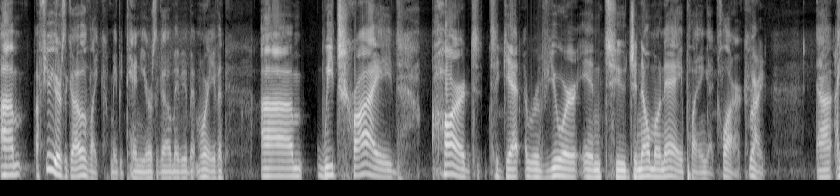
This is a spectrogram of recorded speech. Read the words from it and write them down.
Um, a few years ago, like maybe ten years ago, maybe a bit more even, um, we tried hard to get a reviewer into Janelle Monáe playing at Clark. right. Uh, I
